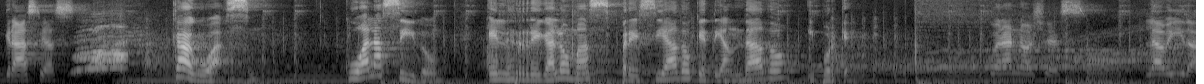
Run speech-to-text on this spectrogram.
Gracias. Caguas, ¿cuál ha sido el regalo más preciado que te han dado y por qué? Buenas noches. La vida.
